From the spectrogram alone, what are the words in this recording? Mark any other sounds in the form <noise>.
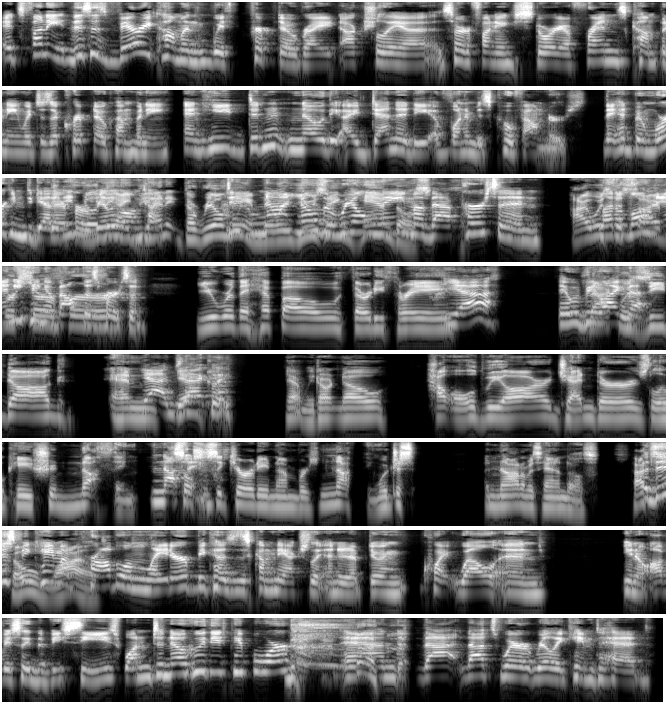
It's funny. This is very common with crypto, right? Actually, a sort of funny story. A friend's company, which is a crypto company, and he didn't know the identity of one of his co-founders. They had been working together for a really long identi- time. The real Did name. not they were know using the real handles. name of that person, I was let the alone cyber anything about this person. You were the hippo 33. Yeah, it would be Zach like was that. Z Dog. And yeah, exactly. Yeah, we don't know how old we are, genders, location, nothing. Nothing. Social security numbers, nothing. We're just anonymous handles. But That's this so became wild. a problem later because this company actually ended up doing quite well and you know obviously the VCs wanted to know who these people were <laughs> and that that's where it really came to head.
